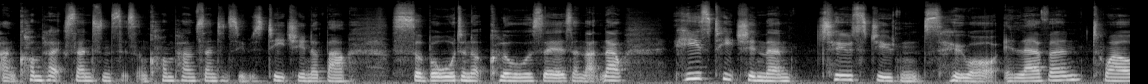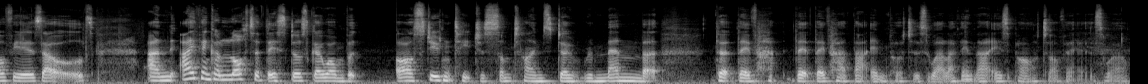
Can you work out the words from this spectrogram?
and complex sentences and compound sentences. He was teaching about subordinate clauses and that. Now, he's teaching them to students who are 11, 12 years old. And I think a lot of this does go on, but our student teachers sometimes don't remember that they've ha- that they've had that input as well. I think that is part of it as well.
